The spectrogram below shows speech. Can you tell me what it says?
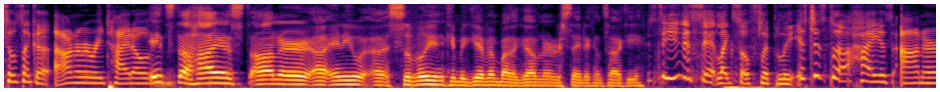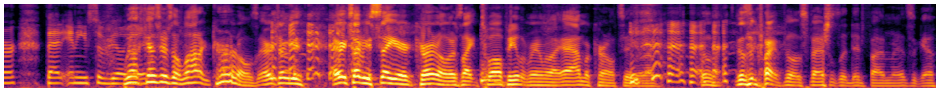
So it's like an honorary title. It's the highest honor uh, any uh, civilian can be given by the governor of the state of Kentucky. so you just said like so flippantly. It's just the highest honor that any civilian. Well, because there's a lot of colonels. Every time you every time you say you're a colonel, there's like 12 people in the room like, "Ah, I'm a colonel too. Like, doesn't, doesn't quite feel as special as it did five minutes ago.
